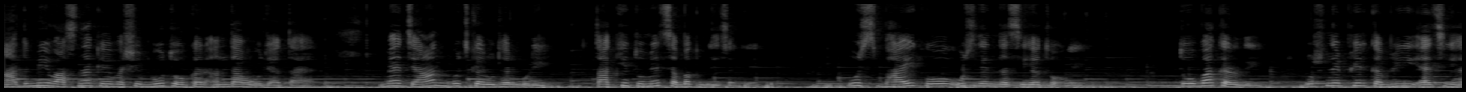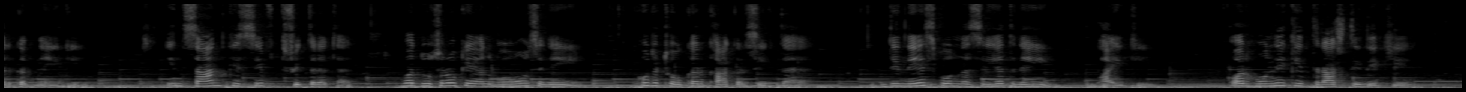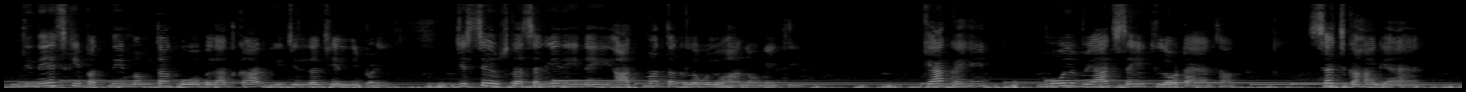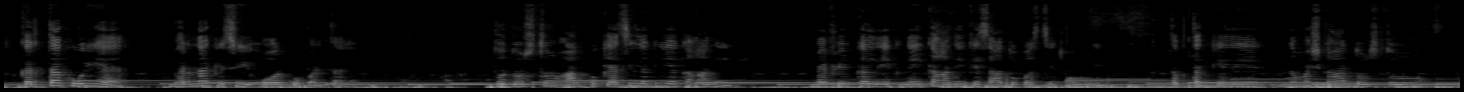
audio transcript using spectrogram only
आदमी वासना के वशीभूत होकर अंधा हो जाता है। मैं जान कर उधर मुड़ी, ताकि तुम्हें सबक मिल सके। उस भाई को उस दिन नसीहत हो गई। तोबा कर दी। उसने फिर कभी ऐसी हरकत नहीं की। इंसान की सिर्फ़ फितरत है। वह दूसरों के अनुभवों से नहीं, खुद ठोकर खाकर सीखता है। दिनेश को नसीहत नहीं, भाई थी। और होने की त्रासदी देखिए। दिनेश की पत्नी ममता को बलात्कार की जिल्लत झेलनी पड़ी, जिससे उसका शरीर ही नहीं, आत्मा तक लहूलुहान हो गई थी। क्या कहें, मूल ब्याज सहित लौट आया था। सच कहा गया है, करता कोई है, भरना किसी और को पड़ता है। तो दोस्तों, आपको कैसी लगी यह कहानी? मैं फिर कल एक नई कहानी के साथ उपस्थित होंगी। तब तक के लिए नमस्कार दोस्तों।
